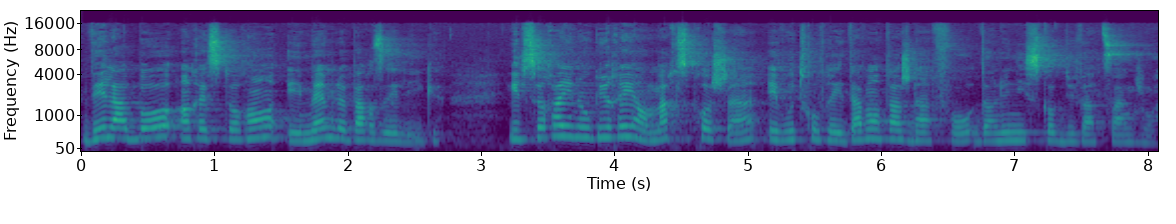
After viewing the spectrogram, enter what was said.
des labos, un restaurant et même le bar Zelig. Il sera inauguré en mars prochain et vous trouverez davantage d'infos dans l'Uniscope du 25 juin.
